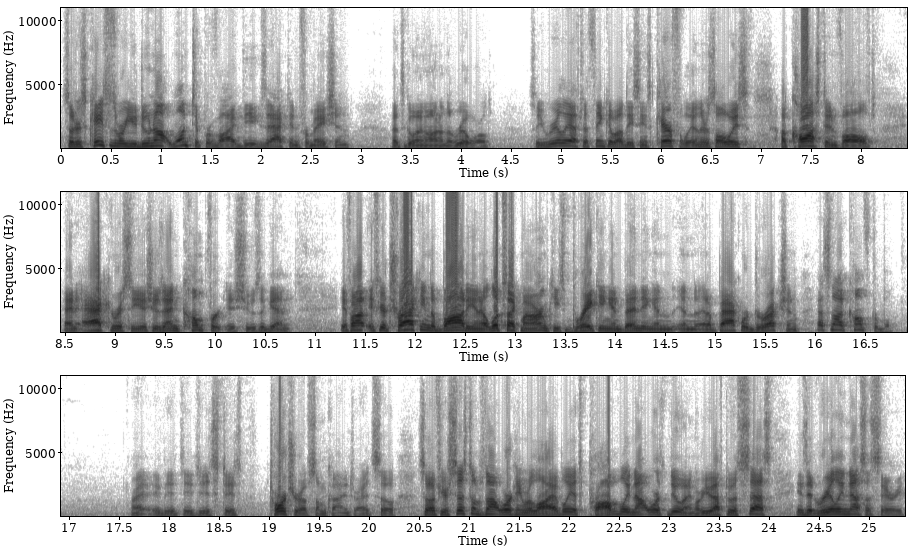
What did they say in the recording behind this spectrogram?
So, there's cases where you do not want to provide the exact information that's going on in the real world. So, you really have to think about these things carefully and there's always a cost involved and accuracy issues and comfort issues. Again, if, I, if you're tracking the body and it looks like my arm keeps breaking and bending in, in, in a backward direction, that's not comfortable, right? It, it, it's, it's torture of some kind, right? So, so if your system's not working reliably, it's probably not worth doing, or you have to assess is it really necessary?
